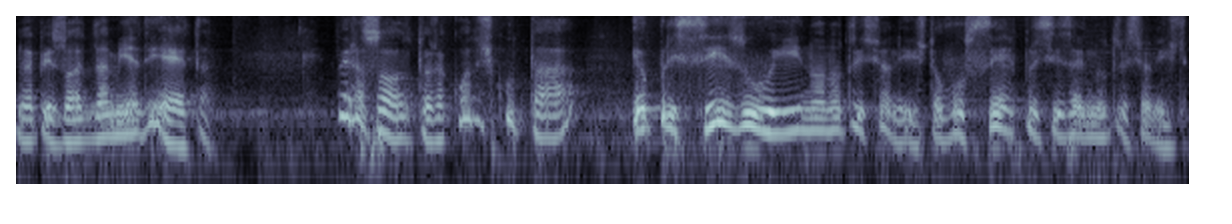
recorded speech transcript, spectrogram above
no episódio da minha dieta. Veja só, doutora, quando escutar, eu preciso ir no nutricionista, ou você precisa ir no nutricionista.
